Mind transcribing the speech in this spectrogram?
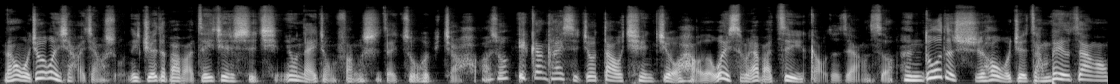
然后我就问小孩这样说：“你觉得爸爸这件事情用哪种方式在做会比较好？”他说：“一刚开始就道歉就好了，为什么要把自己搞得这样子哦？很多的时候，我觉得长辈就这样哦。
